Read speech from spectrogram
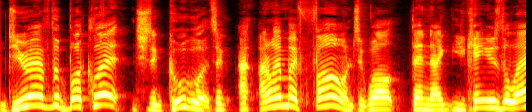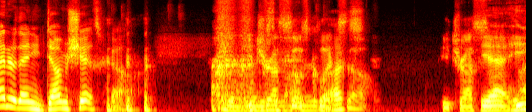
Do you have the booklet? She said, Google it. It's like, I, I don't have my phone. She's like, well, then I, you can't use the ladder. Then you dumb shit. Like, oh. He trusts those clicks though. He trusts. Yeah, he. I,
